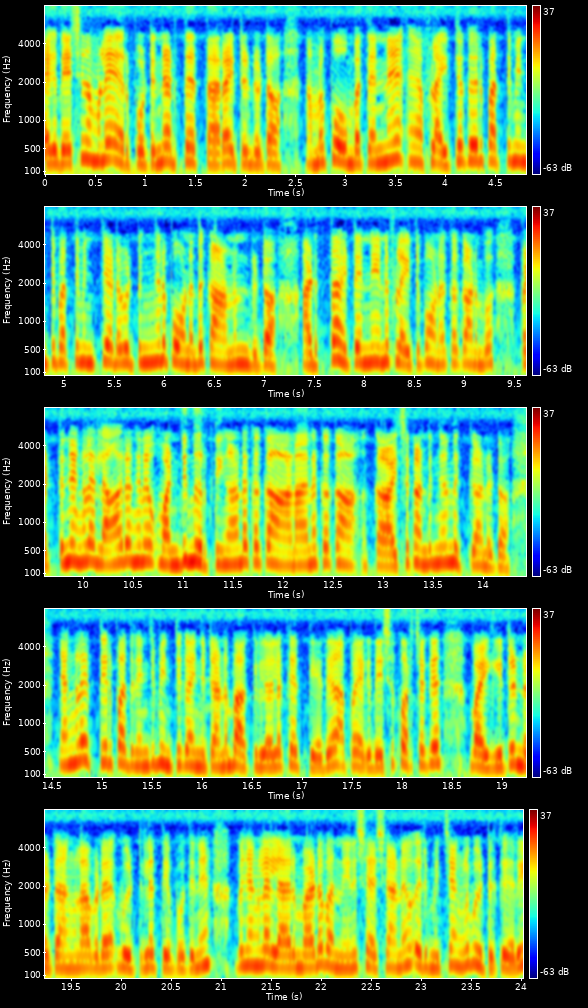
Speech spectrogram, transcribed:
ഏകദേശം നമ്മൾ എയർപോർട്ടിന്റെ അടുത്ത് എത്താറായിട്ടുണ്ട് കേട്ടോ നമ്മൾ പോകുമ്പോൾ തന്നെ ഫ്ലൈറ്റ് ഒക്കെ ഒരു പത്ത് മിനിറ്റ് പത്ത് മിനിറ്റ് ഇടവിട്ട് ഇങ്ങനെ പോണത് കാണുന്നുണ്ട് കേട്ടോ അടുത്തായിട്ട് തന്നെയാണ് ഫ്ലൈറ്റ് പോണൊക്കെ കാണുമ്പോൾ പെട്ടെന്ന് ഞങ്ങൾ എല്ലാവരും അങ്ങനെ വണ്ടി നിർത്തിങ്ങാണ്ടൊക്കെ കാണാനൊക്കെ കാഴ്ച കണ്ട് ഇങ്ങനെ നിൽക്കുകയാണ് കേട്ടോ ഞങ്ങൾ എത്തിയൊരു പതിനഞ്ച് മിനിറ്റ് കഴിഞ്ഞിട്ടാണ് ബാക്കിയുള്ളവരൊക്കെ എത്തിയത്. അപ്പോൾ ഏകദേശം കുറച്ചൊക്കെ വൈകിട്ടുണ്ട് കേട്ടോ ഞങ്ങൾ അവിടെ വീട്ടിലെത്തിയപ്പോത്തിന്. അപ്പോൾ ഞങ്ങൾ എല്ലാവരും പാടെ വന്നതിന് ശേഷമാണ് ഒരുമിച്ച് ഞങ്ങൾ വീട്ടിൽ കയറി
